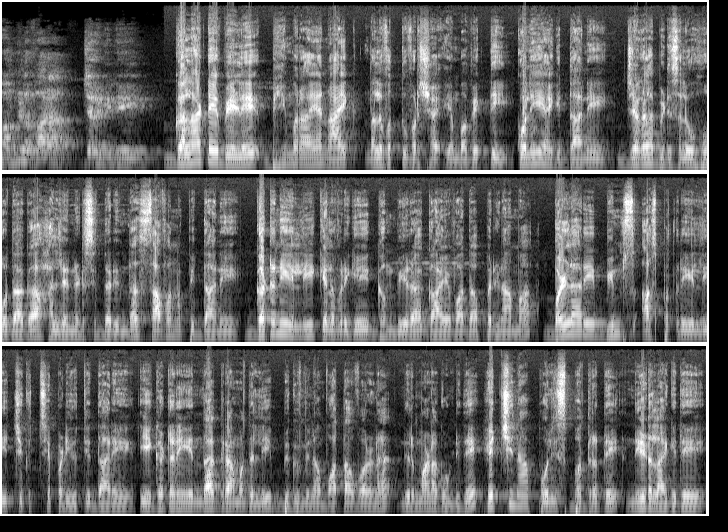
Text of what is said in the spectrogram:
ಮಂಗಳವಾರ ಜರುಗಿದೆ. ಗಲಾಟೆ ವೇಳೆ ಭೀಮರಾಯ ನಾಯಕ್ ನಲವತ್ತು ವರ್ಷ ಎಂಬ ವ್ಯಕ್ತಿ ಕೊಲೆಯಾಗಿದ್ದಾನೆ. ಜಗಳ ಬಿಡಿಸಲು ಹೋದಾಗ ಹಲ್ಲೆ ನಡೆಸಿದ್ದರಿಂದ ಸಾವನ್ನಪ್ಪಿದ್ದಾನೆ. ಘಟನೆಯಲ್ಲಿ ಕೆಲವರಿಗೆ ಗಂಭೀರ ಗಾಯವಾದ ಪರಿಣಾಮ ಬಳ್ಳಾರಿ ಬಿಮ್ಸ್ ಆಸ್ಪತ್ರೆಯಲ್ಲಿ ಚಿಕಿತ್ಸೆ ಪಡೆಯುತ್ತಿದ್ದಾರೆ. ಈ ಘಟನೆಯಿಂದ ಗ್ರಾಮದಲ್ಲಿ ಬಿಗುವಿನ ವಾತಾವರಣ ನಿರ್ಮಾಣಗೊಂಡಿದೆ. ಹೆಚ್ಚಿನ ಪೊಲೀಸ್ ಭದ್ರತೆ ನೀಡಲಾಗಿದೆ.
